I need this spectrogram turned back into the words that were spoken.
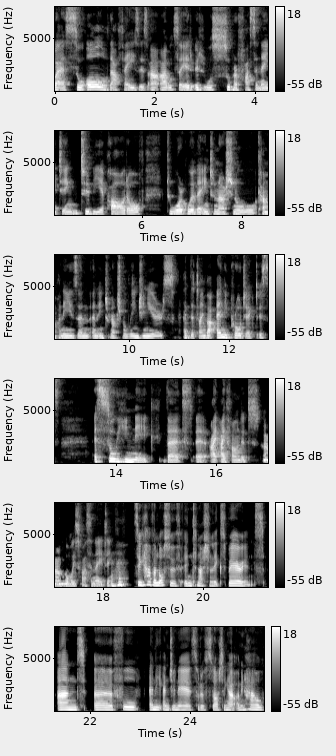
us so all of that phases i, I would say it, it was super fascinating to be a part of to work with the international companies and, and international engineers at the time. But any project is is so unique that uh, I, I, found it um, always fascinating. so you have a lot of international experience, and uh, for any engineer sort of starting out? I mean, how,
